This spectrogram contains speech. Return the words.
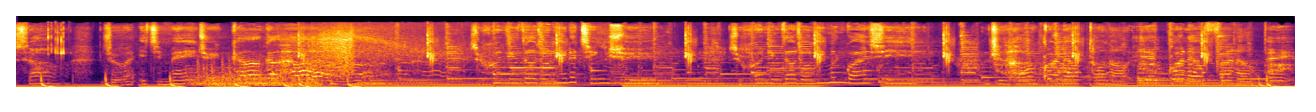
上，这晚一集美句刚刚好，喜欢你造就你的情绪，喜欢你造就你们关系，只好关掉头脑，也关掉烦恼，配。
